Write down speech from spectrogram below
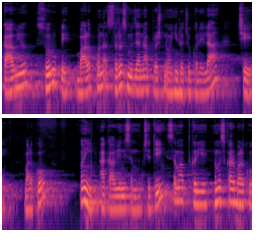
કાવ્ય સ્વરૂપે બાળકોના સરસ મજાના પ્રશ્નો અહીં રજૂ કરેલા છે. બાળકો અહીં આ કાવ્યની સમજૂતી સમાપ્ત કરીએ. નમસ્કાર બાળકો.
